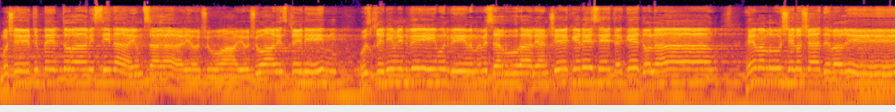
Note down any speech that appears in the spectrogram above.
משה קיבל תורה מסיני ומסרה ליהושע, יהושע לזקנים וזקנים לנביאים ונביאים מסרוה לאנשי כנסת הגדולה. הם אמרו שלושה דברים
